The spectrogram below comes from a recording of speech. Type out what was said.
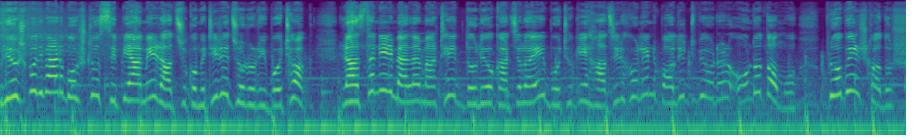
বৃহস্পতিবার বসল সিপিআইএমের রাজ্য কমিটির জরুরি বৈঠক। রাজধানীর মেলার মাঠে দলীয় কার্যালয়ে বৈঠকে হাজির হলেন পলিট ব্যুরোর অন্যতম প্রবীণ সদস্য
